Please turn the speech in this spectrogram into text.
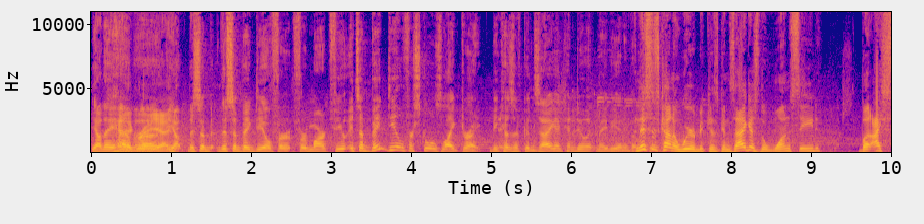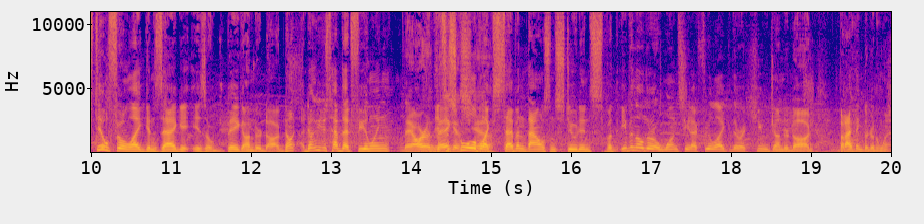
Yeah, they have. I agree, uh, yeah. yep, this is a, this is a big deal for, for Mark Few. It's a big deal for schools like Drake because if Gonzaga can do it, maybe anybody. And this can. is kind of weird because Gonzaga is the one seed, but I still feel like Gonzaga is a big underdog. Don't don't you just have that feeling? They are in it's Vegas, a school of like 7,000 students, but even though they're a one seed, I feel like they're a huge underdog. But I think they're going to win.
